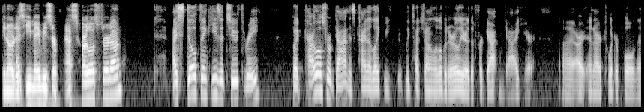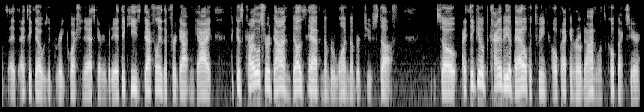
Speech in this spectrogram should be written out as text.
You know, does I, he maybe surpass Carlos Rodon? I still think he's a two-three. But Carlos Rodon is kind of like we we touched on a little bit earlier, the forgotten guy here, uh, our, in our Twitter poll, and that's I, I think that was a great question to ask everybody. I think he's definitely the forgotten guy because Carlos Rodon does have number one, number two stuff. So I think it'll kind of be a battle between Kopech and Rodon once Kopech's here.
